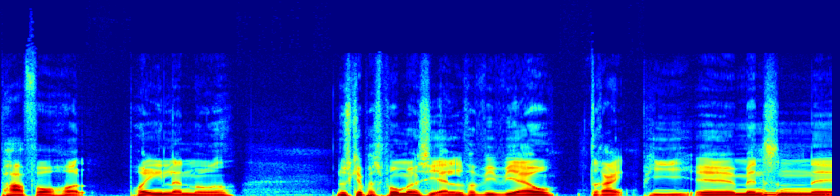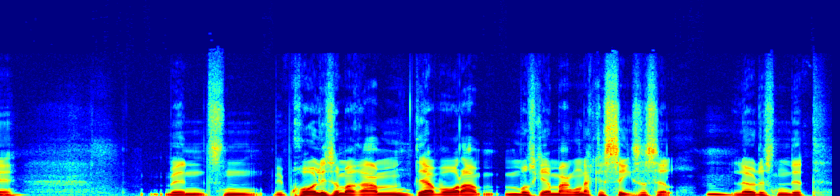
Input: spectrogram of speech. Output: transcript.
parforhold på en eller anden måde. Nu skal jeg passe på med at sige alle, for vi, vi er jo dreng, pige. Øh, men sådan... Øh, men sådan, vi prøver ligesom at ramme der, hvor der måske er mange, der kan se sig selv. Mm. Lave det sådan lidt...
